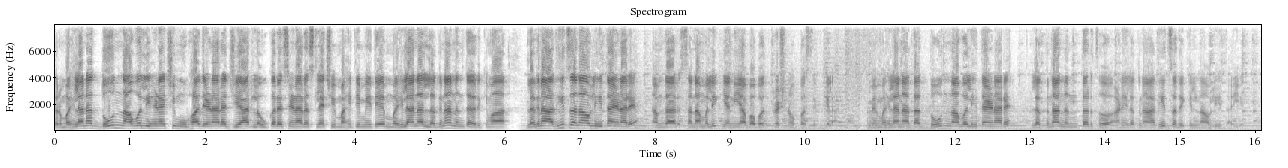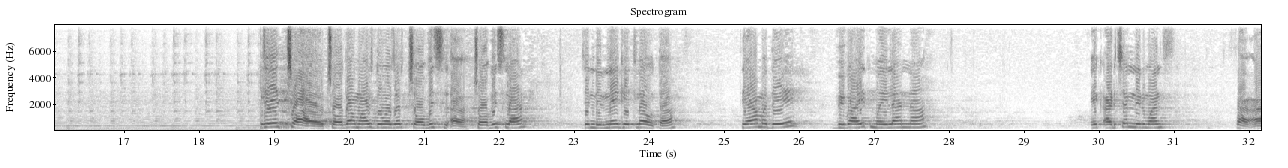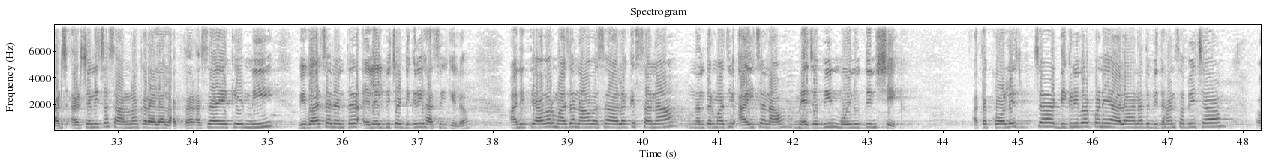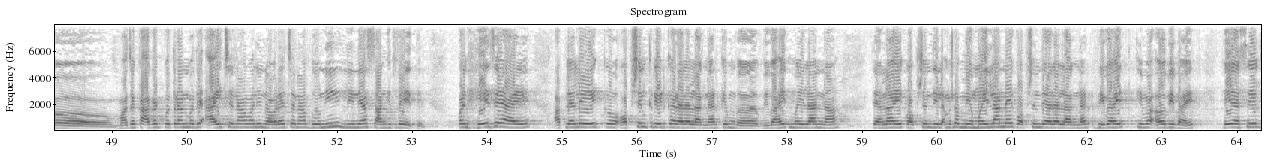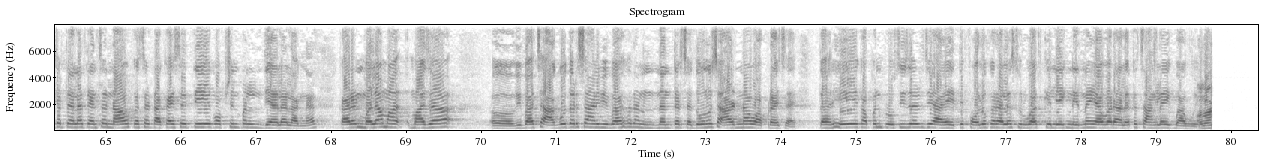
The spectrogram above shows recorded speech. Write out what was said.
तर महिलांना दोन नावं लिहिण्याची मुभा देणारा जी आर लवकरच येणार असल्याची माहिती मिळते. महिलांना लग्नानंतर किंवा लग्नाआधीचं नाव लिहिता येणार आहे. आमदार सना मलिक यांनी याबाबत प्रश्न उपस्थित केला. त्यामुळे महिलांना आता दोन नावं लिहिता येणार आहे लग्नानंतरचं आणि लग्नाआधीचं देखील नाव लिहिता येईल. जे चौदा मार्च दोन हजार चोवीस चोवीसला जे निर्णय घेतला होता त्यामध्ये विवाहित महिलांना एक अडचण निर्माण अडचणीचा सामना करायला लागतात. असं आहे की मी विवाहाच्या नंतर एल एल बीच्या डिग्री हासिल केलं. आणि त्यावर माझं नाव असं आलं की सना नंतर माझी आईचं नाव मेजबीन मोइनुद्दीन शेख. आता कॉलेजच्या डिग्रीवर पण हे आला आणि आता विधानसभेच्या माझ्या कागदपत्रांमध्ये आईचे नाव आणि नवऱ्याचे नाव दोन्ही लिहिण्यास सांगितले येतील. पण हे जे आहे आपल्याला एक ऑप्शन क्रिएट करायला लागणार की विवाहित महिलांना त्याला एक ऑप्शन दिला मतलब महिलांना एक ऑप्शन द्यायला लागणार विवाहित किंवा अविवाहित. हे असेल तर त्याला त्यांचं नाव कसं टाकायचं ते एक ऑप्शन पण द्यायला लागणार. कारण मला मा माझा विवाहाचा विवाहाच्या अगोदरचा आणि विवाह नंतरचा दोनोचं आडनाव वापरायचं आहे. तर हे एक आपण प्रोसिजर जे आहे ते फॉलो करायला सुरुवात केली एक निर्णय यावर आला तर चांगला एक बाब होईल.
